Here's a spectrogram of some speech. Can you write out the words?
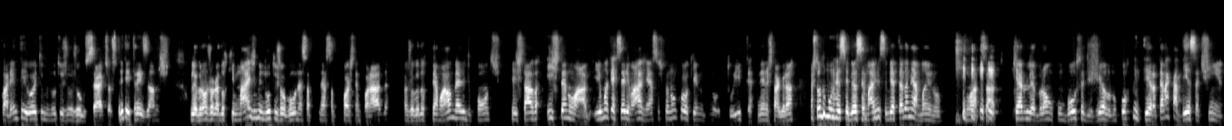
48 minutos no jogo 7, aos 33 anos. O LeBron é o jogador que mais minutos jogou nessa, nessa pós-temporada. É o jogador que tem a maior média de pontos. Ele estava extenuado. E uma terceira imagem, essas que eu não coloquei no, no Twitter nem no Instagram, mas todo mundo recebeu essa imagem, recebi até da minha mãe no, no WhatsApp. que era o LeBron com bolsa de gelo no corpo inteiro, até na cabeça tinha,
